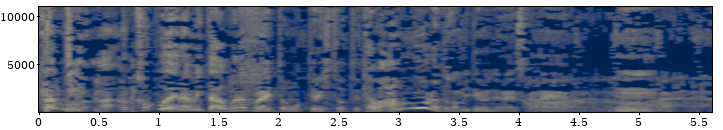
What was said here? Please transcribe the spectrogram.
多分あカポエラ見て危なくないと思ってる人って多分アンゴーラとか見てるんじゃないですかね。うんはいはいはい。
